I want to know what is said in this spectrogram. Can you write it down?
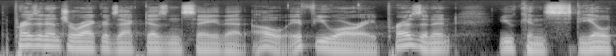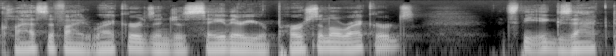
The Presidential Records Act doesn't say that, oh, if you are a president, you can steal classified records and just say they're your personal records. It's the exact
